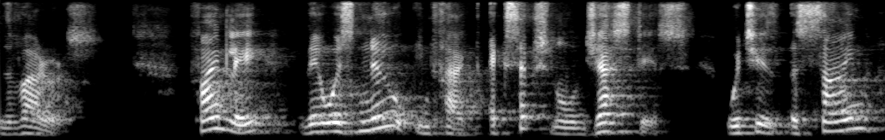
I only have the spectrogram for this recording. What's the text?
the virus. Finally, there was no, in fact, exceptional justice, which is a sign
